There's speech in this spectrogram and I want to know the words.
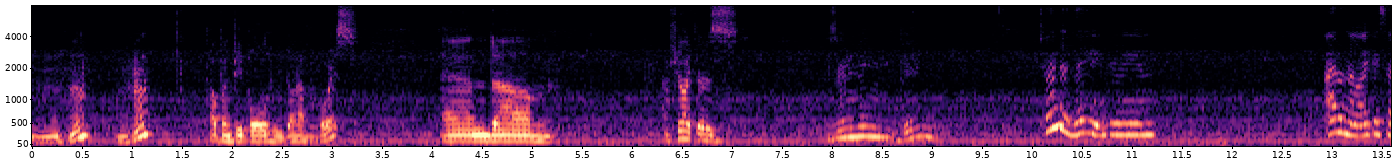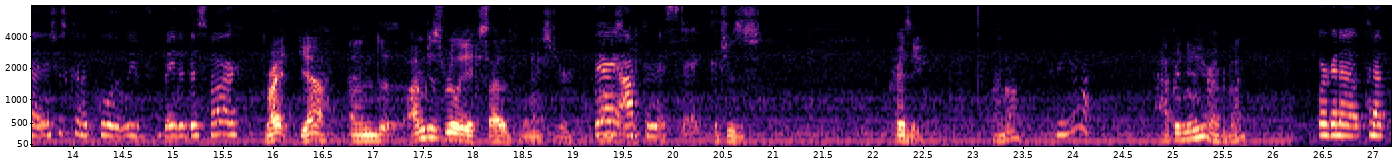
Mm-hmm. Mm-hmm. Helping people who don't have a voice, and um, I feel like there's. Is there anything big? trying to think. I mean, I don't know. Like I said, it's just kind of cool that we've made it this far. Right. Yeah, and uh, I'm just really excited for the next year. Very honestly, optimistic. Which is crazy. Right on. But yeah. Happy New Year, everybody. We're gonna put up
